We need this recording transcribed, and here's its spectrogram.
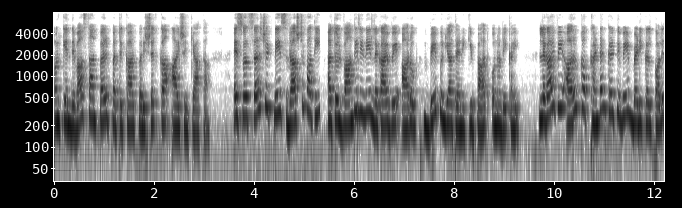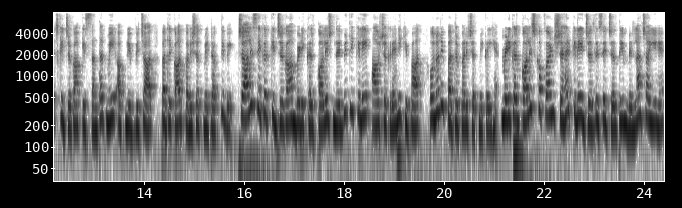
उनके निवास स्थान पर पत्रकार परिषद का आयोजन किया था। इस वक्त सर चिटनीस राष्ट्रवादी अतुल वांदेली ने लगाए हुए आरोप बेबुनियाद रहने की बात उन्होंने कही। लगाए हुए आरोप का खंडन करते हुए मेडिकल कॉलेज की जगह के संदर्भ में अपने विचार पत्रकार परिषद में रखते हुए 40 एकड़ की जगह मेडिकल कॉलेज निर्मित के लिए आवश्यक रहने की बात उन्होंने पत्र परिषद में कही है। मेडिकल कॉलेज का फंड शहर के लिए जल्दी से जल्दी मिलना चाहिए है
